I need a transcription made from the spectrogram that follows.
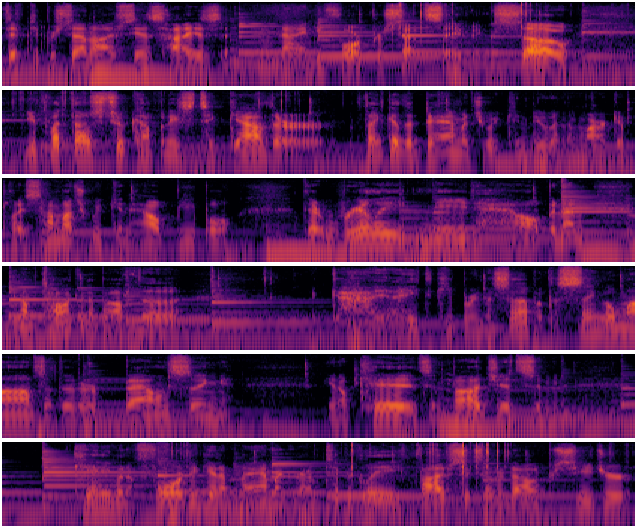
50%, I've seen as high as 94% savings. So you put those two companies together, think of the damage we can do in the marketplace, how much we can help people that really need help. And I'm, you know, I'm talking about the, guy, I hate to keep bringing this up, but the single moms that are balancing you know, kids and budgets and can't even afford to get a mammogram. Typically, five, six hundred dollar procedure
